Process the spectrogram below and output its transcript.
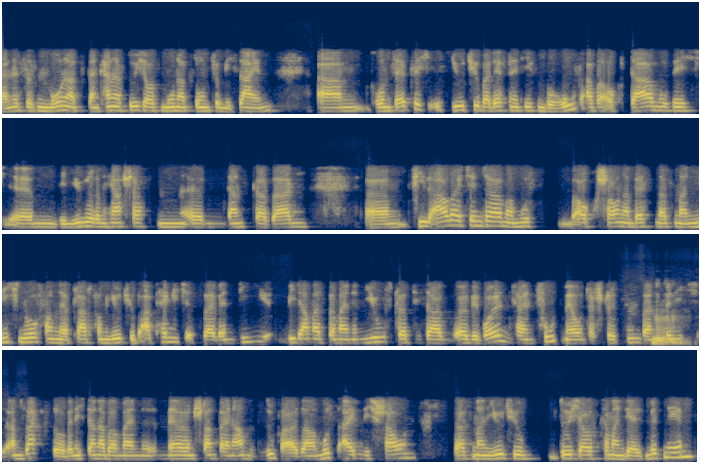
dann ist das ein Monat, dann kann das durchaus ein Monatslohn für mich sein. Ähm, grundsätzlich ist YouTuber definitiv ein Beruf, aber auch da muss ich ähm, den jüngeren Herrschaften ähm, ganz klar sagen, ähm, viel Arbeit hinter, man muss auch schauen am besten, dass man nicht nur von der Plattform YouTube abhängig ist, weil wenn die, wie damals bei meinen News, plötzlich sagen, äh, wir wollen kein Food mehr unterstützen, dann mhm. bin ich am Sack so. Wenn ich dann aber meine mehreren Standbeine habe, super. Also man muss eigentlich schauen, dass man YouTube durchaus kann man Geld mitnehmen.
